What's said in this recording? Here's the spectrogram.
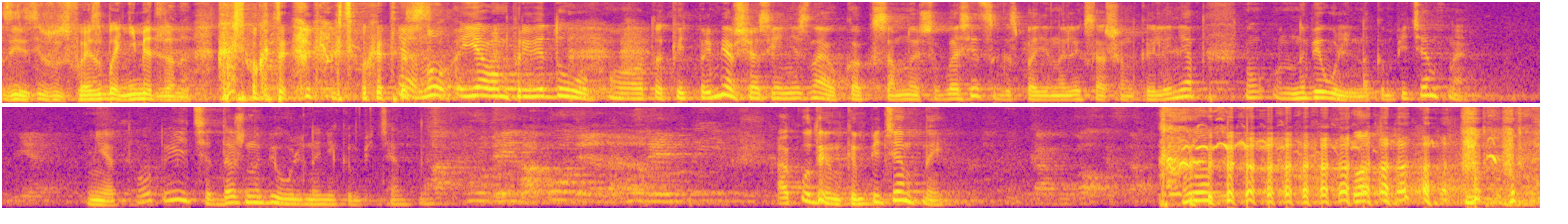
заинтересуется ФСБ немедленно, как только ты, как только ты Не, ну, я вам приведу, э, так сказать, пример. Сейчас я не знаю, как со мной согласится господин Алексашенко или нет. Ну, Набиулина компетентная? Нет. Нет. Вот видите, даже Набиулина некомпетентная. А Кудрин компетентный? Вот. Вот. Видите? А, э,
